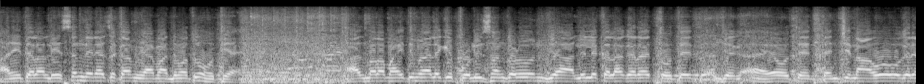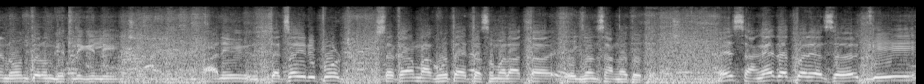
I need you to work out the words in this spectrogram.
आणि त्याला लेसन देण्याचं काम या माध्यमातून होते आहे. आज मला माहिती मिळाली की पोलिसांकडून जे आलेले कलाकार आहेत होते जे हे होते त्यांची नावं वगैरे नोंद करून घेतली गेली. आणि त्याचाही रिपोर्ट सरकार मागवत आहे असं मला आता एक जण सांगत होते. हे सांगायचं तात्पर्य असं की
